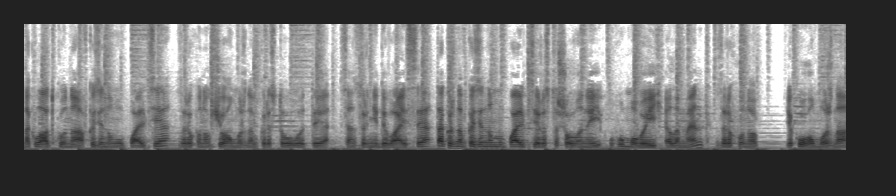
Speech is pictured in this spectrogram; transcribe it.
накладку на вказівному пальці, за рахунок чого можна використовувати сенсорні девайси. Також на вказівному пальці розташований гумовий елемент, за рахунок якого можна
